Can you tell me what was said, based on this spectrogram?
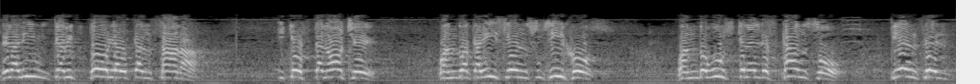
de la limpia victoria alcanzada y que esta noche, cuando acaricien sus hijos, cuando busquen el descanso, piensen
